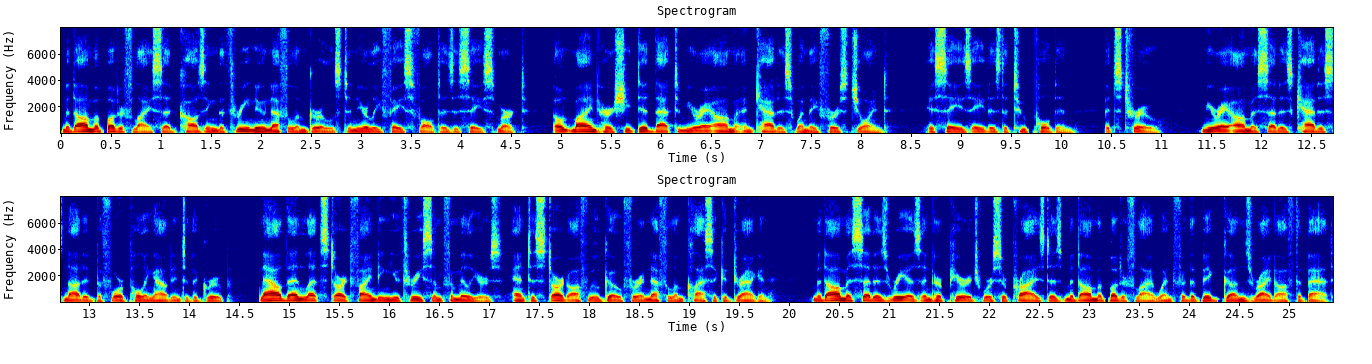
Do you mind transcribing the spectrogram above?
Madama Butterfly said causing the three new Nephilim girls to nearly face fault as Issei smirked. Don't mind her she did that to Murayama and Cadis when they first joined. Issei's aid as the two pulled in. It's true. Murayama said as Cadis nodded before pulling out into the group. Now then let's start finding you three some familiars and to start off we'll go for a Nephilim classic a dragon. Madama said as Rias and her peerage were surprised as Madama Butterfly went for the big guns right off the bat.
